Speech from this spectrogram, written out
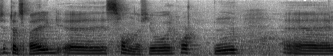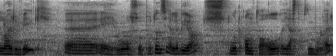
Tønsberg, eh, Sandefjord, Horten, eh, Larvik eh, er jo også potensielle byer. Stort antall gjester som bor der.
